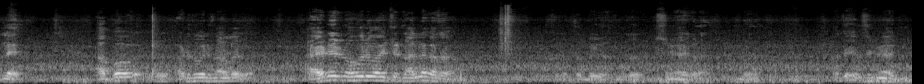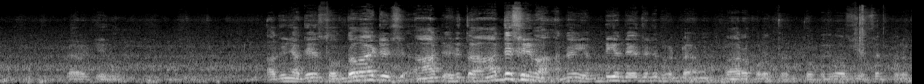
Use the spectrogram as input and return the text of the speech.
അല്ലേ? അപ്പോൾ അടുത്ത് വരുന്ന ആൾ അയാളുടെ ഒരു നോവൽ വായിച്ചിട്ട് നല്ല കഥ. സിനിമയാക്കണം അദ്ദേഹം സിനിമയാക്കി ഡയറക്റ്റ് ചെയ്തു. അത് അദ്ദേഹം സ്വന്തമായിട്ട് എടുത്ത ആദ്യ സിനിമ. അന്ന എം ഡി അദ്ദേഹത്തിന്റെ ഫ്രണ്ടാണ്. പാറപ്പുറത്ത് തൊപ്പിൽവാസി S N Puram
